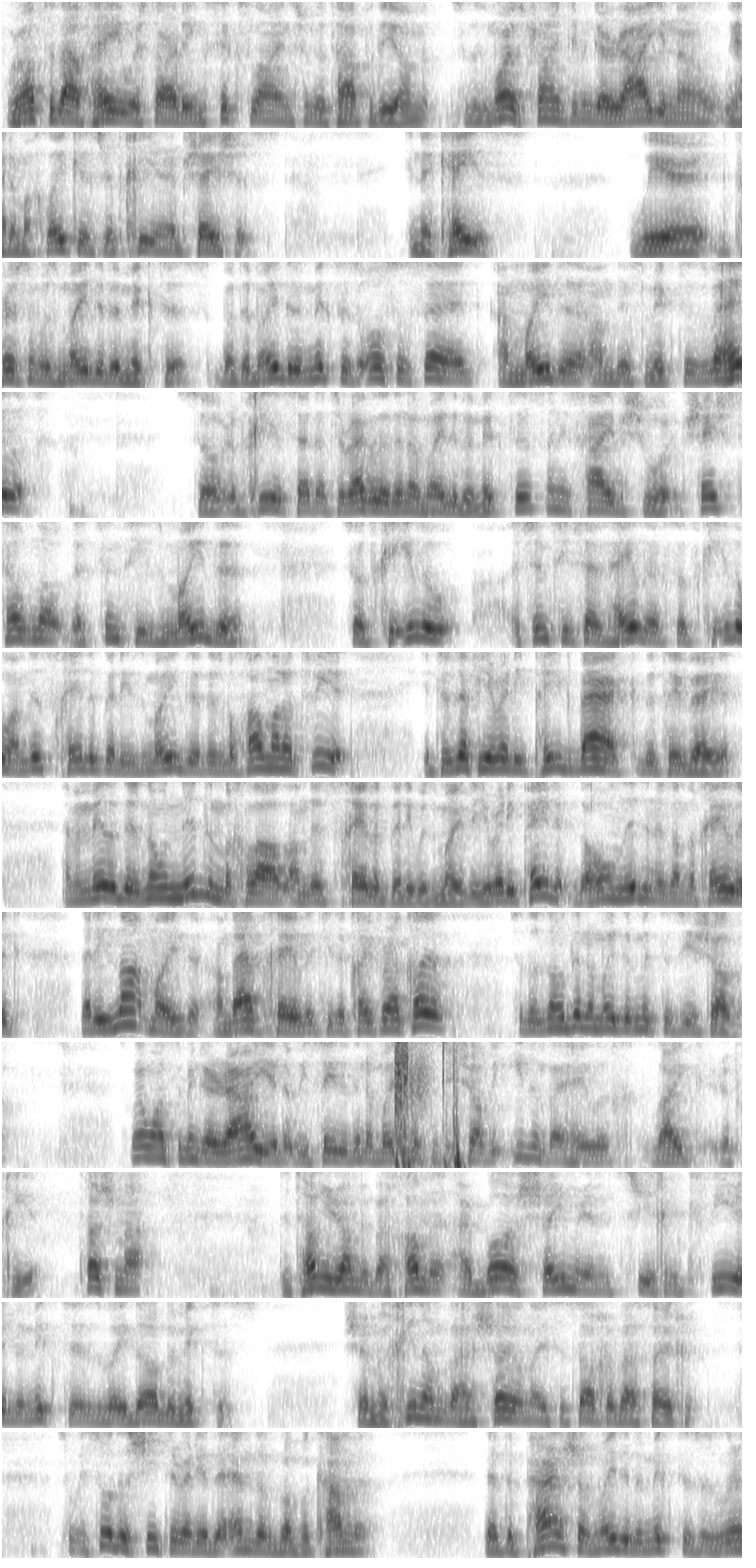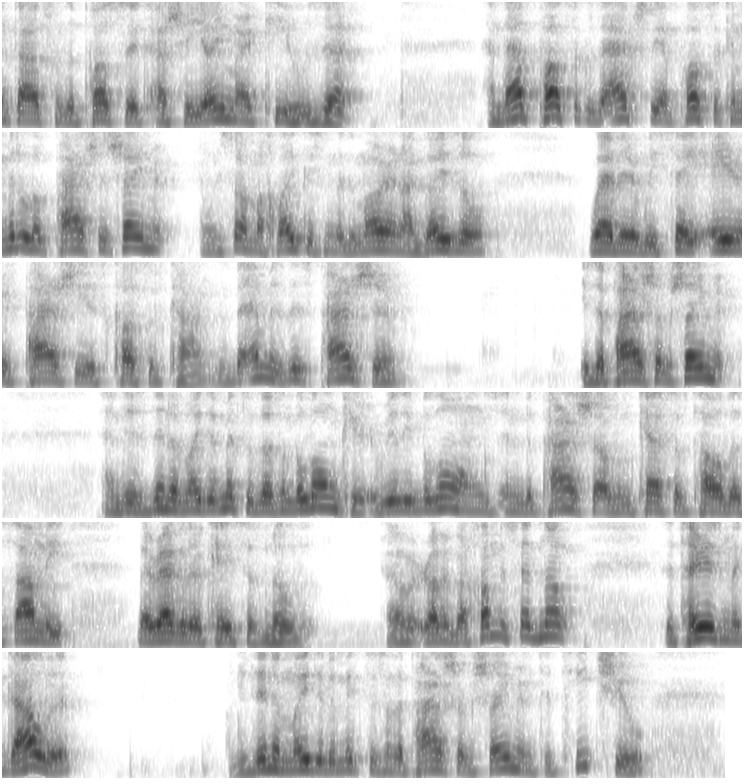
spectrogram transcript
We're up to Daf Hey. We're starting six lines from the top of the Yomit. So the Gemara is trying to bring a raya now. We had a machlekes Reb and Reb Sheshes in a case where the person was moide b'miktas, but the moide b'miktas also said a moide on this miktas v'helech. So Reb Chi said that's a regular din of moide b'miktas, and he's chayiv shvur. Reb Sheshes held note that since he's moide, so it's keilu. Since he says helech, so it's keilu on this chelik that he's moide. There's b'chal not a tviyah. It's as if he already paid back the teveya. And Mamela, there's no nidin b'chlal on this chelik that he was moide. He already paid it. The whole nidin is on the chelik that he's not moide. On that chelik, he's a kaifer akoil. So there's no din of moide miktas yishava. So one wants to bring a raya that we say the din of moide miktas yishava even by helech like Reb. Toshma, the Tani Rami Bar Chama, arba shaymrim tzrichim kfire b'miktas v'ida b'miktas. Shemechinam v'hashoyel noisesachar v'asaycher. So we saw this sheet already at the end of Baba Kama, that the parish of Moed B'Miktas is learned out from the pasuk Asher Yoymar Ki. And that pasuk is actually a pasuk in the middle of Parashat Shomer. And we saw Machlaikis in the Gemara in Agoizel, whether we say Erev Parashi is Kosov Khan. The Be'em is this parasha is a parasha of Shomer. And this din of Moed B'Miktas doesn't belong here. It really belongs in the parasha of Mkesav Talvas Ami, by regular case of Milva. Rami Bar said no. The Torah is Megale, the din of Moedah b'miktas and the parish of Shemim to teach you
